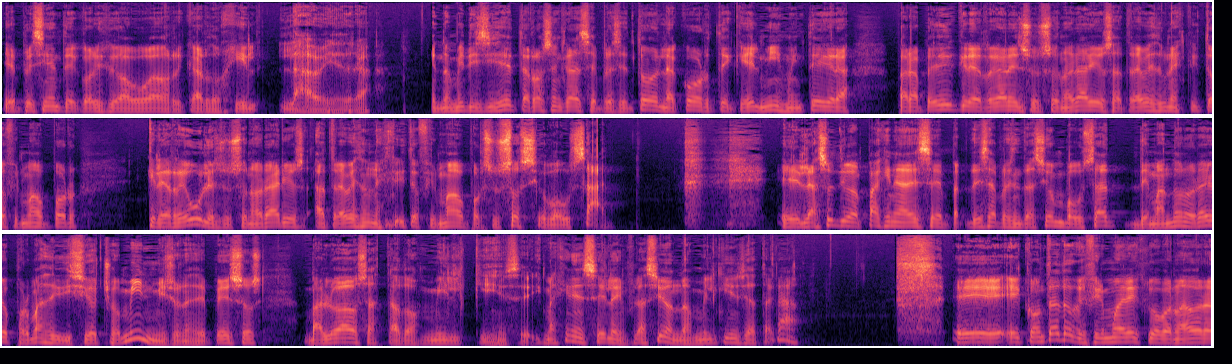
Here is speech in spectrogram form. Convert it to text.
y el presidente del Colegio de Abogados Ricardo Gil Lavedra. En 2017, Rosenkrantz se presentó en la Corte que él mismo integra para pedir que le regalen sus honorarios a través de un escrito firmado por que le regulen sus honorarios a través de un escrito firmado por su socio Boussat. En las últimas páginas de, esa presentación, Boussat demandó honorarios por más de 18 mil millones de pesos, valuados hasta 2015. Imagínense la inflación, 2015 hasta acá. Eh, el contrato que firmó el ex gobernador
